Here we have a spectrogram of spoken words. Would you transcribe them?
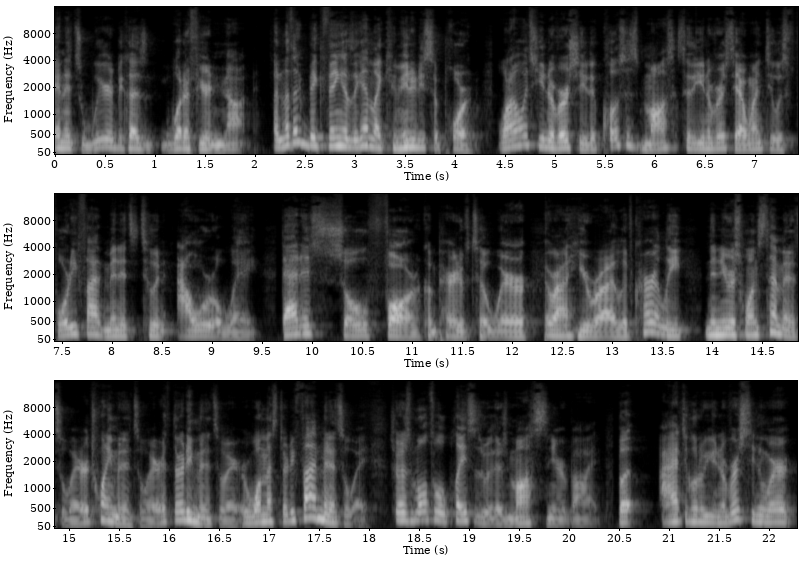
And it's weird because what if you're not? Another big thing is again like community support. When I went to university, the closest mosque to the university I went to was 45 minutes to an hour away. That is so far comparative to where around here where I live currently, the nearest one's 10 minutes away, or 20 minutes away, or 30 minutes away, or one that's 35 minutes away. So there's multiple places where there's mosques nearby. But I had to go to a university where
